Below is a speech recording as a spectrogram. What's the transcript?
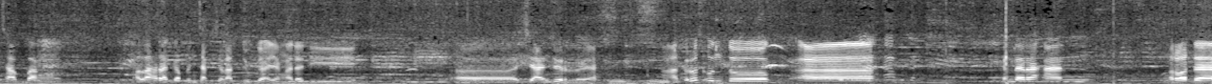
cabang olahraga pencak silat juga yang ada di eh, Cianjur ya. Nah, terus untuk eh, kendaraan roda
